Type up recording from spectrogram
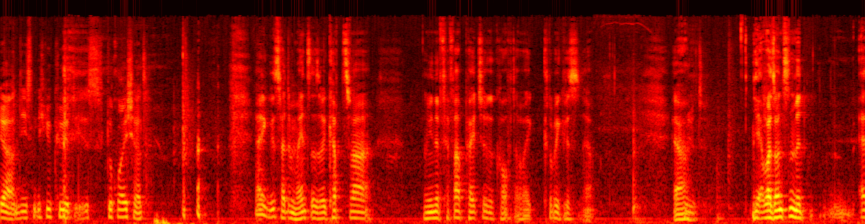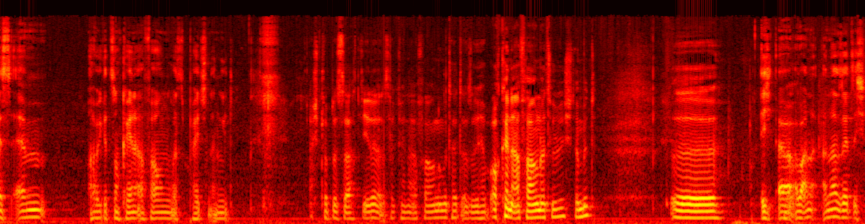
Ja, die ist nicht gekühlt, die ist geräuchert. Ja, ich weiß, was du meinst. Also, ich habe zwar nie eine Pfefferpeitsche gekauft, aber ich glaube, ich weiß, ja. Ja. Gut. Ja, aber ansonsten mit SM habe ich jetzt noch keine Erfahrung, was Peitschen angeht. Ich glaube, das sagt jeder, dass er keine Erfahrung damit hat. Also ich habe auch keine Erfahrung natürlich damit. Äh, Ich, äh, aber an, andererseits, ich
